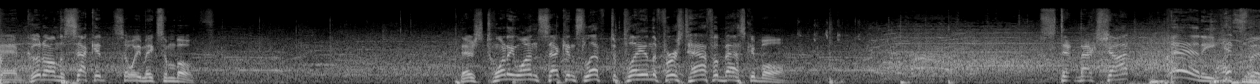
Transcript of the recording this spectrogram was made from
And good on the second, so he makes them both. There's 21 seconds left to play in the first half of basketball. Step back shot, and he hits the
